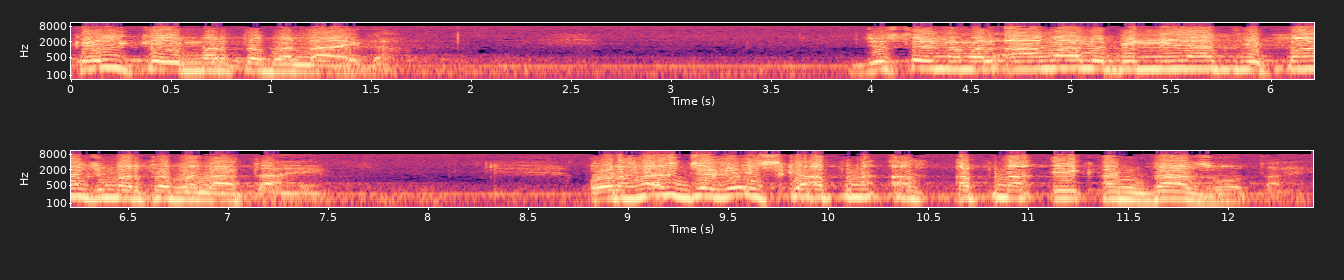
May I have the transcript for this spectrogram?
کئی کئی مرتبہ لائے گا۔ جس طرح نمل اعمال و بنیاد یہ پانچ مرتبہ لاتا ہے اور ہر جگہ اس کا اپنا اپنا ایک انداز ہوتا ہے۔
